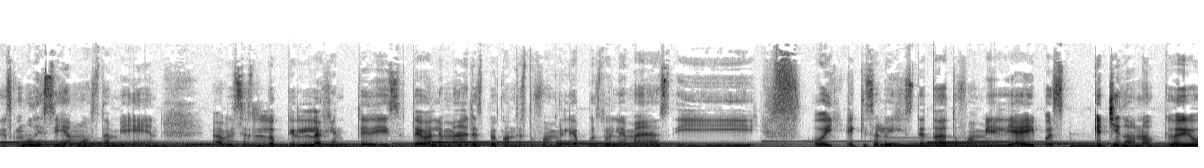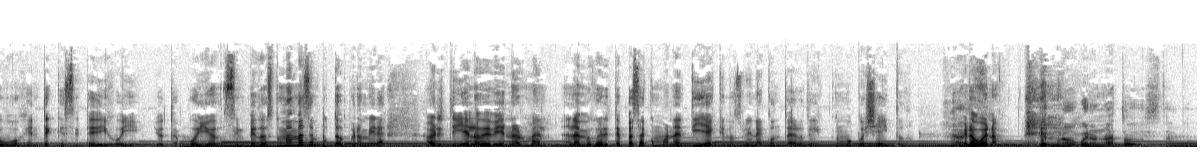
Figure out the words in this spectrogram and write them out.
es como decíamos también a veces lo que la gente dice te vale madres pero cuando es tu familia pues duele más y hoy aquí se lo dijiste a toda tu familia y pues qué chido no que hubo gente que sí te dijo oye yo te apoyo sin pedos tu mamá se amputó pero mira ahorita ya lo ve bien normal. A lo mejor te pasa como a Natilla que nos viene a contar de cómo coché y todo. Pero bueno. pero no bueno no a todos tampoco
